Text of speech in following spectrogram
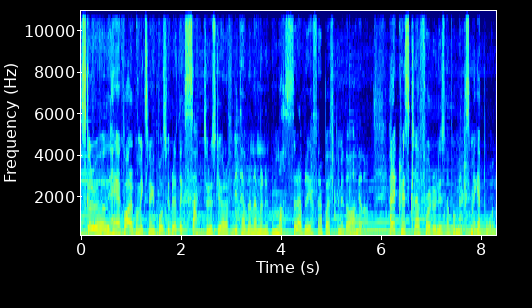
Ska du hänga kvar här på Mix Megapol ska vi berätta exakt hur du ska göra, för vi tävlar nämligen ut massor av resor här på eftermiddagarna. Här är Chris Clafford och lyssnar på Mix Megapol.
